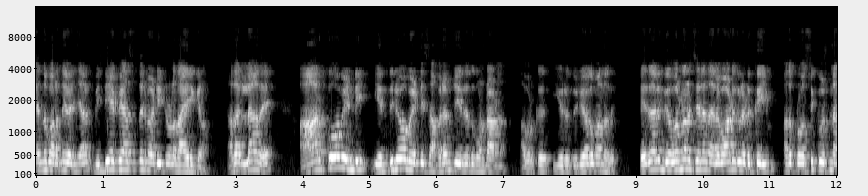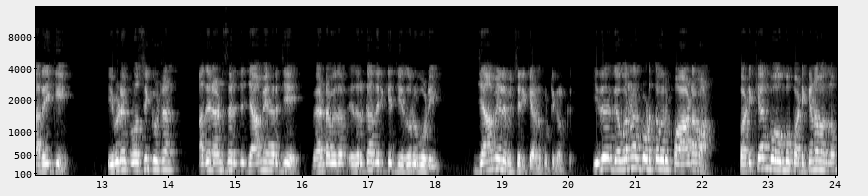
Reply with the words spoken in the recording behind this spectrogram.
എന്ന് പറഞ്ഞു കഴിഞ്ഞാൽ വിദ്യാഭ്യാസത്തിന് വേണ്ടിയിട്ടുള്ളതായിരിക്കണം. അതല്ലാതെ ആർക്കോ വേണ്ടി എന്തിനോ വേണ്ടി സമരം ചെയ്തത് കൊണ്ടാണ് അവർക്ക് ഈ ഒരു ദുര്യോഗം വന്നത്. ഏതായാലും ഗവർണർ ചില നിലപാടുകൾ എടുക്കുകയും അത് പ്രോസിക്യൂഷനെ അറിയിക്കുകയും ഇവിടെ പ്രോസിക്യൂഷൻ അതിനനുസരിച്ച് ജാമ്യ ഹർജിയെ വേണ്ട വിധം എതിർക്കാതിരിക്കുകയും ചെയ്തതോടുകൂടി ജാമ്യം ലഭിച്ചിരിക്കുകയാണ് കുട്ടികൾക്ക്. ഇത് ഗവർണർ കൊടുത്ത ഒരു പാഠമാണ്. പഠിക്കാൻ പോകുമ്പോൾ പഠിക്കണമെന്നും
